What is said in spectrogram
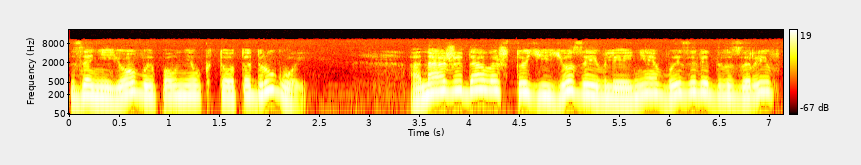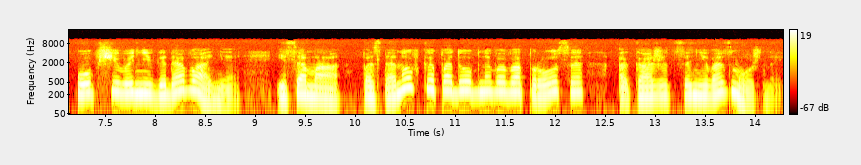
за нее выполнил кто-то другой. Она ожидала, что ее заявление вызовет взрыв общего негодования, и сама постановка подобного вопроса окажется невозможной.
